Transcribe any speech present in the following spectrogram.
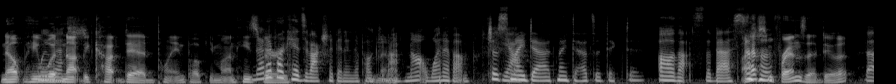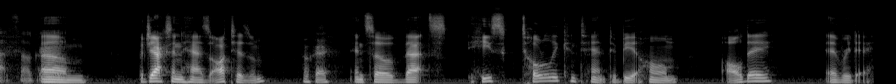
Nope. He We would wish. not be caught dead playing Pokemon. He's None very. of our kids have actually been into Pokemon. Not one of them. Just Yeah. my dad. My dad's addicted. Oh, that's the best. I have some friends that do it. That's so great. Um, but Jackson has autism, Okay. and so that's he's totally content to be at home all day, every day.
